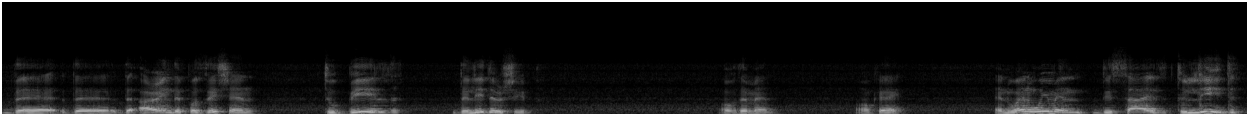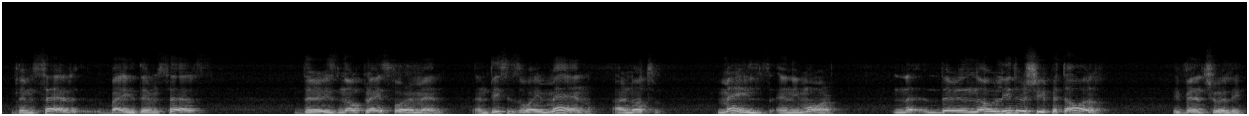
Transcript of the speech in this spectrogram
the the, the are in the position to build the leadership of the men. Okay? And when women decide to lead themselves by themselves, there is no place for a man. And this is why men are not males anymore. There is no leadership at all, eventually.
